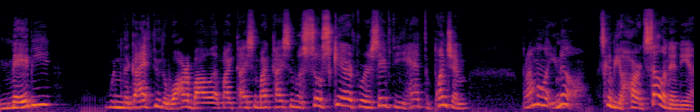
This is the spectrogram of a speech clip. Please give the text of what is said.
Maybe when the guy threw the water bottle at Mike Tyson, Mike Tyson was so scared for his safety he had to punch him. But I'm going to let you know, it's going to be a hard sell in Indiana.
